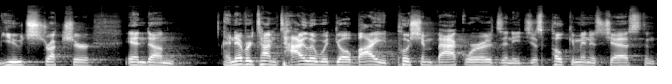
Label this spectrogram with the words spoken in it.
huge structure. And, um, and every time Tyler would go by, he'd push him backwards and he'd just poke him in his chest. And,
